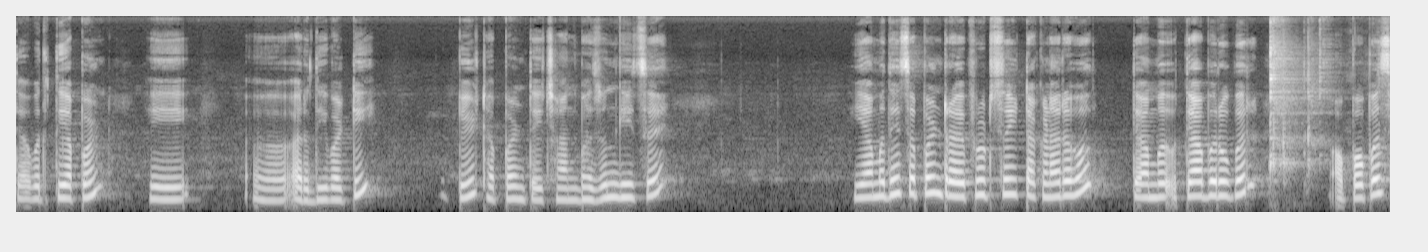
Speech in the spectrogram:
त्यावरती आपण हे अर्धी वाटी पीठ आपण ते छान भाजून घ्यायचं आहे यामध्येच आपण ड्रायफ्रूट्सही टाकणार आहोत. त्याम त्याबरोबर आपोआपच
